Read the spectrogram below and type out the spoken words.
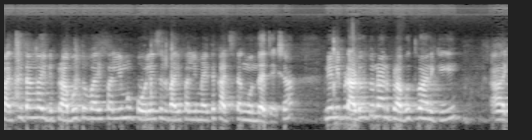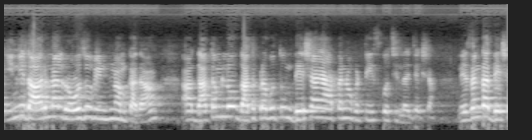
ఖచ్చితంగా ఇది ప్రభుత్వ వైఫల్యము పోలీసుల వైఫల్యం అయితే ఖచ్చితంగా ఉంది అధ్యక్ష. నేను ఇప్పుడు అడుగుతున్నాను ప్రభుత్వానికి ఇన్ని దారుణాలు రోజు వింటున్నాం కదా ఆ, గతంలో గత ప్రభుత్వం దేశ యాప్ అని ఒకటి తీసుకొచ్చింది అధ్యక్ష. నిజంగా దిశ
